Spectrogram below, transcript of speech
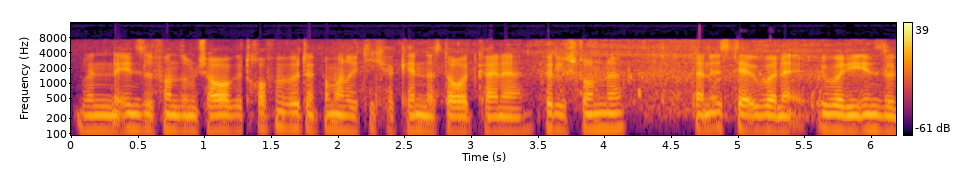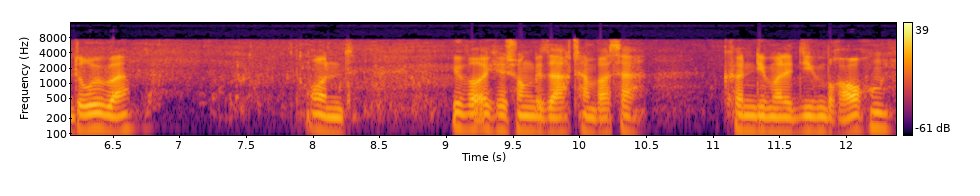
wenn eine Insel von so einem Schauer getroffen wird, dann kann man richtig erkennen, das dauert keine Viertelstunde. Dann ist der über, eine, über die Insel drüber. Und wie wir euch ja schon gesagt haben, Wasser können die Malediven brauchen.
